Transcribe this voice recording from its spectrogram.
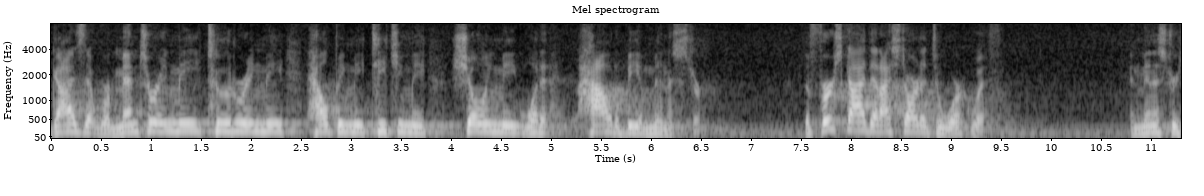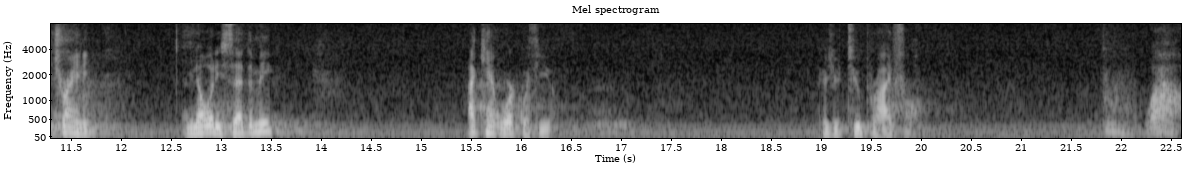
guys that were mentoring me, tutoring me, helping me, teaching me, showing me what it, how to be a minister. The first guy that I started to work with in ministry training, you know what he said to me? I can't work with you because you're too prideful. Wow.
